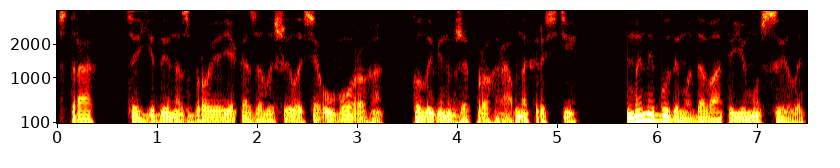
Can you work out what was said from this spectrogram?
Страх це єдина зброя, яка залишилася у ворога, коли він вже програв на хресті. Ми не будемо давати йому сили.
